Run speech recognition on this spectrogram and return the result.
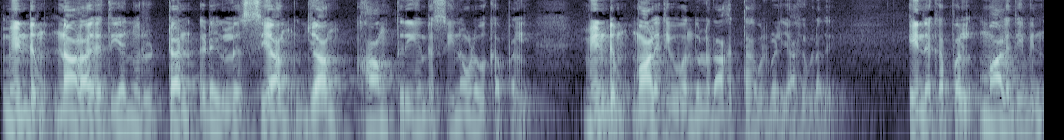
மீண்டும் நாலாயிரத்தி ஐநூறு டன் இடையுள்ள சியாங் ஜாங் ஹாங் த்ரீ என்ற சீன உளவு கப்பல் மீண்டும் மாலத்தீவு வந்துள்ளதாக தகவல் வெளியாகியுள்ளது. இந்த கப்பல் மாலத்தீவின்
